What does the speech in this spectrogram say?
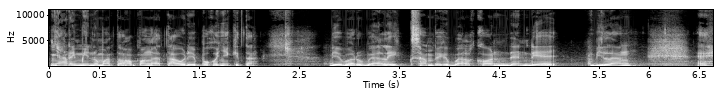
nyari minum atau apa nggak tahu deh pokoknya kita. Dia baru balik sampai ke balkon dan dia bilang eh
